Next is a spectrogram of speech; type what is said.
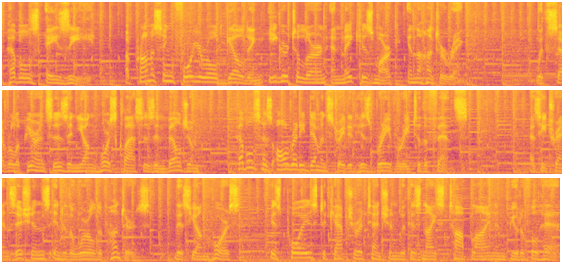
Pebbles AZ, a promising four-year-old gelding eager to learn and make his mark in the hunter ring. With several appearances in young horse classes in Belgium, Pebbles has already demonstrated his bravery to the fence. As he transitions into the world of hunters, this young horse is poised to capture attention with his nice top line and beautiful head.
